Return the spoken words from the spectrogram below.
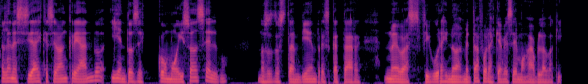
las necesidades que se van creando y entonces como hizo Anselmo, nosotros también rescatar nuevas figuras y nuevas metáforas que a veces hemos hablado aquí.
